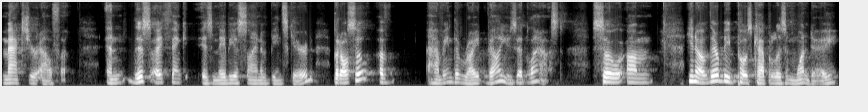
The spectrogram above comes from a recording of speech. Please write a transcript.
max your alpha. And this, I think, is maybe a sign of being scared, but also of having the right values at last. So, um, you know, there'll be post capitalism one day,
